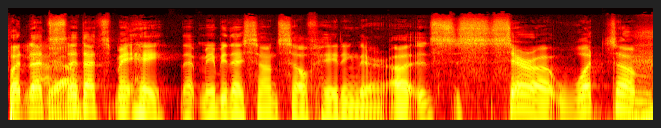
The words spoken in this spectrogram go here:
But Yeah. that's Yeah. that's hey that maybe that sounds self hating there. Uh, it's, Sarah, what um,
